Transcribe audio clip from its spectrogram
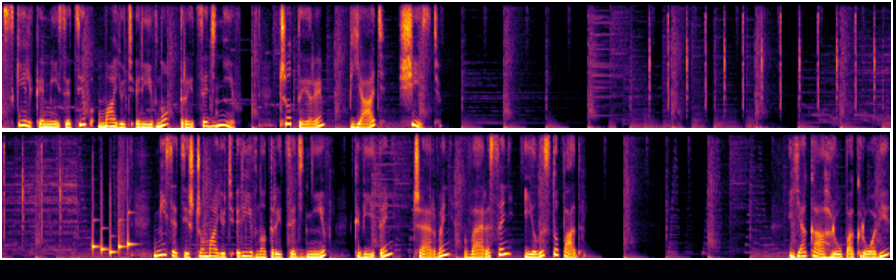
Скільки місяців мають рівно 30 днів? 4, 5, 6. Місяці, що мають рівно 30 днів квітень, червень, вересень і листопад. Яка група крові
